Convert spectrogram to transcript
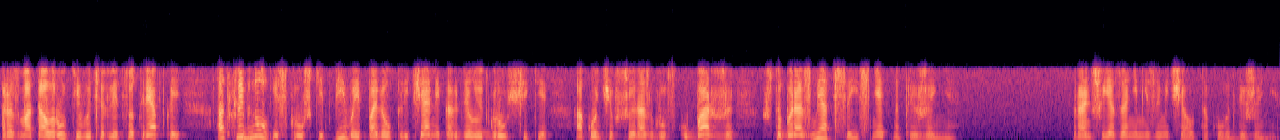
размотал руки, вытер лицо тряпкой, отхлебнул из кружки пива и повел плечами, как делают грузчики, окончившие разгрузку баржи, чтобы размяться и снять напряжение. Раньше я за ним не замечал такого движения.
